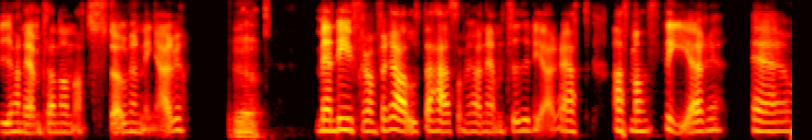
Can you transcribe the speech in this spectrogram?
vi har nämnt, bland annat störningar. Ja. Men det är framförallt det här som jag har nämnt tidigare, att, att man ser eh,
